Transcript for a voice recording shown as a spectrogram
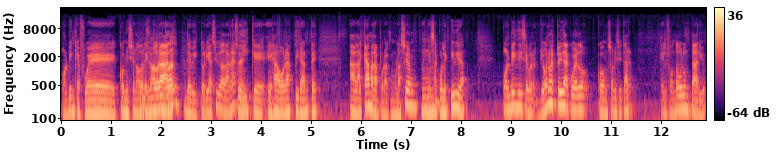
Olvin que fue comisionado, electoral, de Victoria Ciudadana y que es ahora aspirante a la Cámara por acumulación en esa colectividad. Olvin dice, bueno, yo no estoy de acuerdo con solicitar el fondo voluntario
